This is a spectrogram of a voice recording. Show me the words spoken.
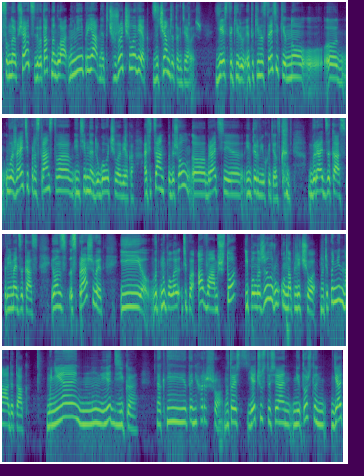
со мной общается, и вот так нагло, ну мне неприятно, это чужой человек, зачем ты так делаешь? Есть такие люди, это кинестетики, но э, уважайте пространство интимное другого человека. Официант подошел э, брать э, интервью, хотел сказать, брать заказ, принимать заказ. И он спрашивает, и вот, ну, поло, типа, а вам что? И положил руку на плечо. Ну, типа, не надо так. Мне, ну, я дико. Так не, это нехорошо. Ну, то есть я чувствую себя не то, что... Я,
